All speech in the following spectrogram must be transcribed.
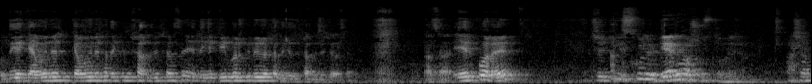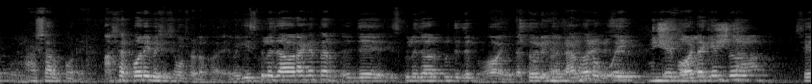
ওদিকে ক্যামিনের ক্যামিনের সাথে কিছু সাদৃশ্য আছে এদিকে টিউবারকুলিনের সাথে কিছু সাদৃশ্য আছে। আচ্ছা এরপরে সে স্কুলে গেলে অসুস্থ হয়ে আসার পরে। আসার পরে। বেশি সমস্যাটা হয়। এবং স্কুলে যাওয়ার আগে তার যে স্কুলে যাওয়ার প্রতি যে ভয় এটা তৈরি হয়। কারণ হলো ওই ভয়টা কিন্তু সে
